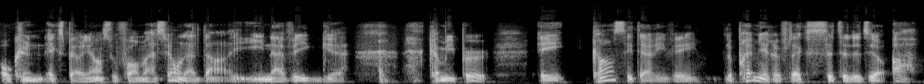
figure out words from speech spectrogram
aucune expérience ou formation là-dedans. Il navigue comme il peut. Et quand c'est arrivé, le premier réflexe, c'était de dire, ah,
